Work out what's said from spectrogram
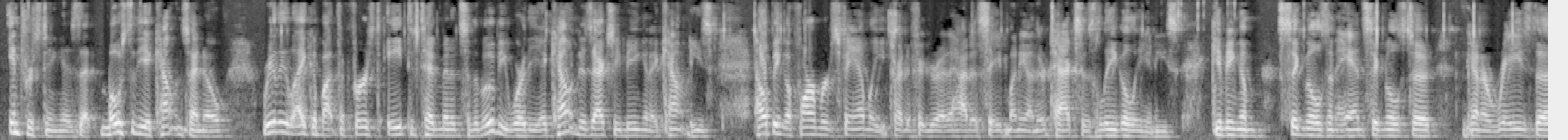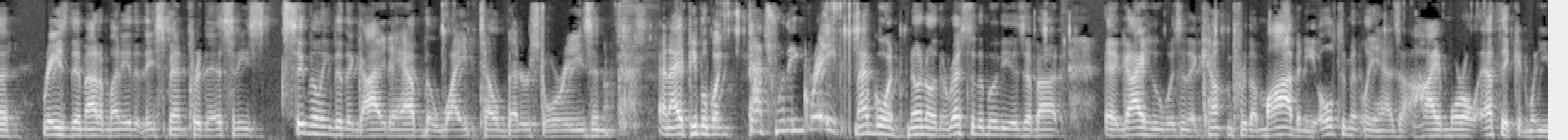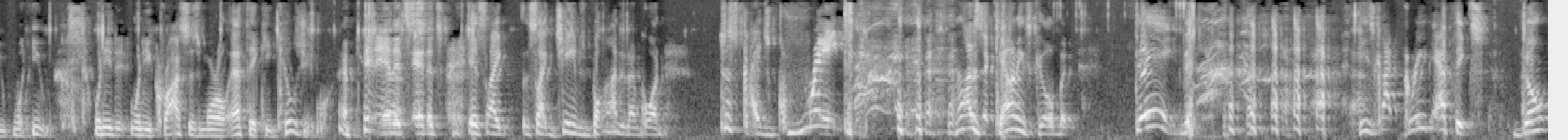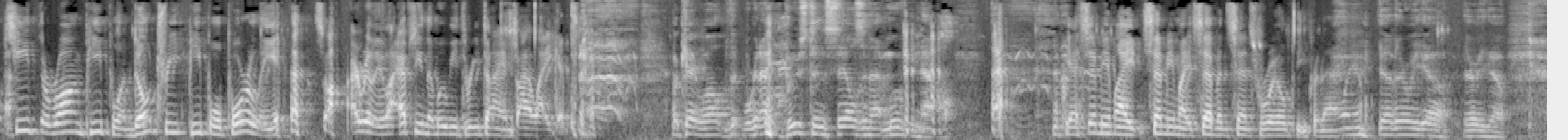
interesting is that most of the accountants I know really like about the first eight to ten minutes of the movie, where the accountant is actually being an accountant. He's helping a farmer's family try to figure out how to save money on their taxes legally, and he's giving them signals and hand signals to kind of raise the raise the amount of money that they spent for this and he's signaling to the guy to have the wife tell better stories and and I have people going that's really great. And I'm going no no the rest of the movie is about a guy who was an accountant for the mob and he ultimately has a high moral ethic and when you when you when you when you cross his moral ethic he kills you. And yes. it's and it's it's like it's like James Bond and I'm going this guy's great. Not his accounting skill but dang He's got great ethics. Don't cheat the wrong people and don't treat people poorly. so I really like. I've seen the movie three times. I like it. okay, well, we're gonna have a boost in sales in that movie now. yeah, send me my send me my seven cents royalty for that one. Yeah, there we go. There we go.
